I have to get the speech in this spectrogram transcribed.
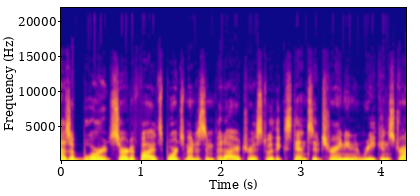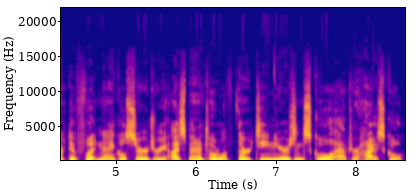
As a board certified sports medicine podiatrist with extensive training in reconstructive foot and ankle surgery, I spent a total of 13 years in school after high school.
